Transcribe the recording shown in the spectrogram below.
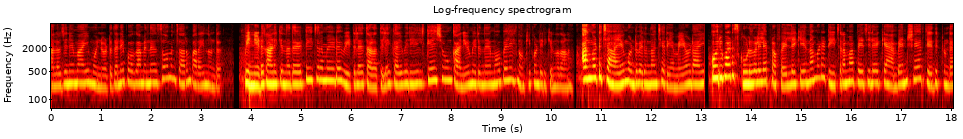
ആലോചനയുമായി മുന്നോട്ട് തന്നെ പോകാമെന്ന് സോമൻ സാറും പറയുന്നുണ്ട്. പിന്നീട് കാണിക്കുന്നത് ടീച്ചറമ്മയുടെ വീട്ടിലെ തളത്തിലെ കൈവരിയിൽ കേശവും കനിയും ഇരുന്ന് മൊബൈലിൽ നോക്കിക്കൊണ്ടിരിക്കുന്നതാണ്. അങ്ങോട്ട് ചായയും കൊണ്ടുവരുന്ന ചെറിയമ്മയോടായി ഒരുപാട് സ്കൂളുകളിലെ പ്രൊഫൈലിലേക്ക് നമ്മുടെ ടീച്ചറമ്മ പേജിലെ ക്യാമ്പയിൻ ഷെയർ ചെയ്തിട്ടുണ്ട്.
